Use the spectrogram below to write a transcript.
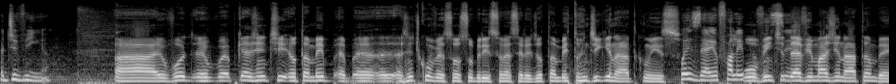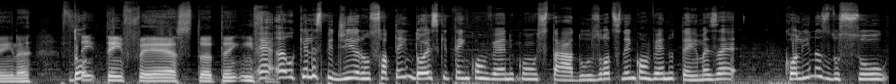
Adivinha? Ah, eu vou. Eu, é porque a gente. Eu também. É, é, a gente conversou sobre isso, né, Cereja? Eu também tô indignado com isso. Pois é, eu falei O ouvinte você. deve imaginar também, né? Do- Tem, tem festa, tem. Enfim. É, é, o que eles pediram, só tem dois que tem convênio com o Estado, os outros nem convênio tem, mas é Colinas do Sul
